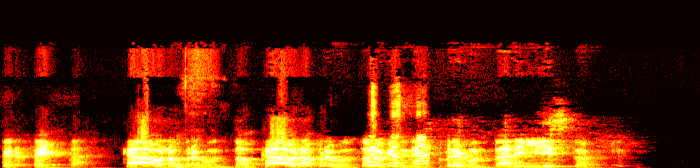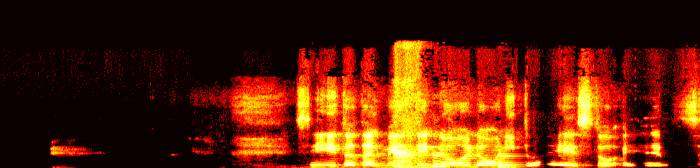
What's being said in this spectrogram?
perfecta. Cada uno preguntó, cada uno preguntó lo que tenía que preguntar y listo. Sí, totalmente. No, lo bonito de esto es,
